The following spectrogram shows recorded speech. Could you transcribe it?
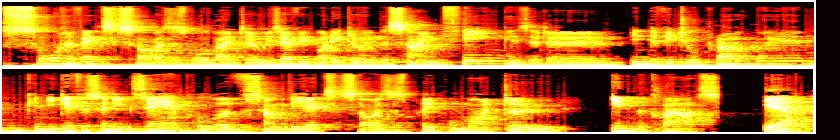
sort of exercises will they do? Is everybody doing the same thing? Is it an individual program? Can you give us an example of some of the exercises people might do in the class? Yeah.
